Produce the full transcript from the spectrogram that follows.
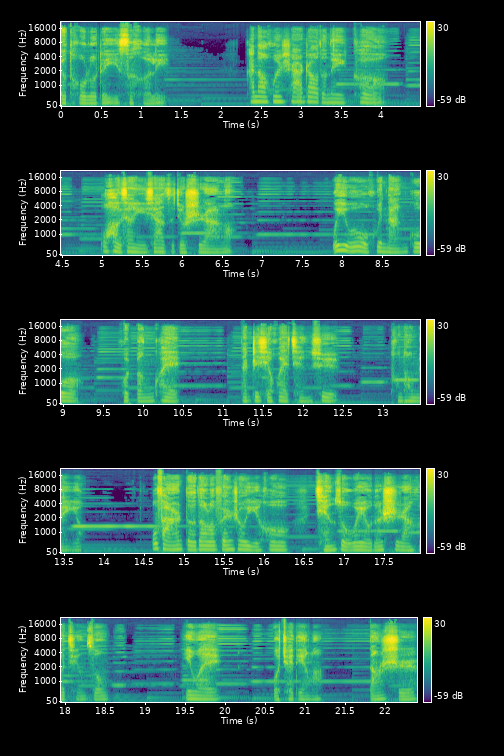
又透露着一丝合理。看到婚纱照的那一刻，我好像一下子就释然了。我以为我会难过，会崩溃，但这些坏情绪，通通没有。我反而得到了分手以后前所未有的释然和轻松，因为我确定了，当时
